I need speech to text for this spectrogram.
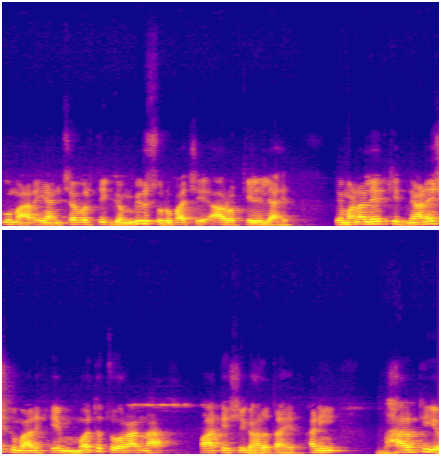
कुमार यांच्यावरती गंभीर स्वरूपाचे आरोप केलेले आहेत. ते म्हणाले की ज्ञानेश कुमार हे मतचोरांना पाठीशी घालत आहेत आणि भारतीय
